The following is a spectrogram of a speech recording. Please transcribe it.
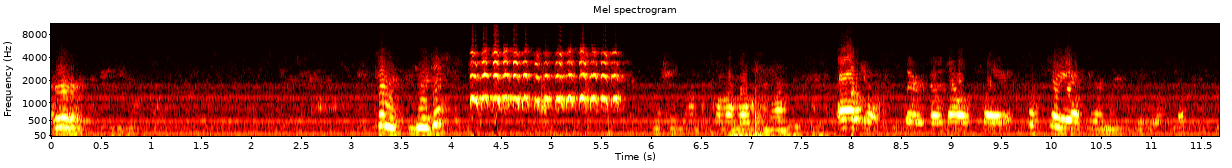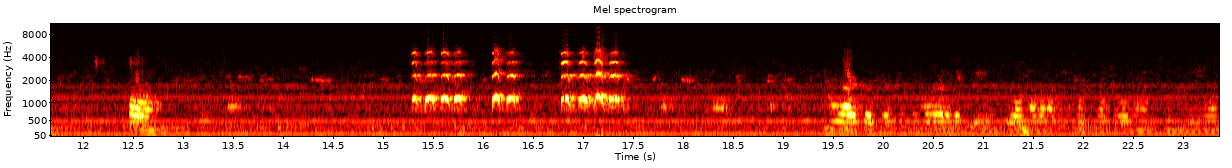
Uh. Come here, you this? I'm holding now. Okay, there we go, now we'll play We'll play after the video? Um, Alright, this is we're gonna make videos, so I'm having a close my door when I'm doing the video.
